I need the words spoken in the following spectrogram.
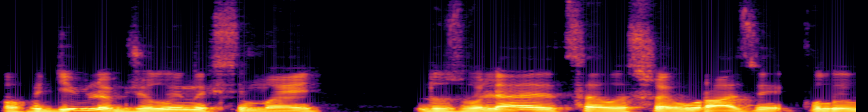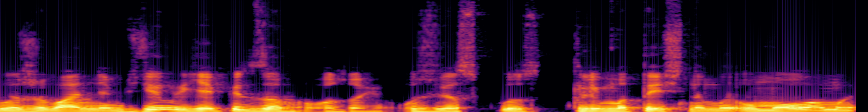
Годівля бджолиних сімей дозволяється лише у разі, коли виживання бджіл є під загрозою у зв'язку з кліматичними умовами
